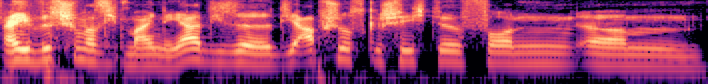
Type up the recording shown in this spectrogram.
Ah, ihr wisst schon, was ich meine, ja, diese, die Abschlussgeschichte von, ähm,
